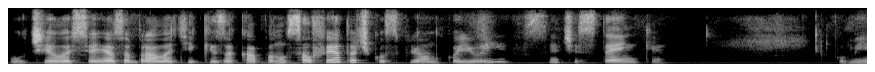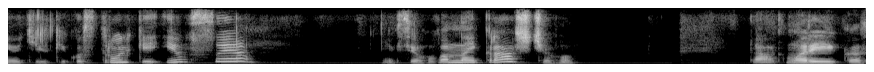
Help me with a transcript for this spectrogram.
Получилося, я забрала тільки закапану салфеточку з пленкою і все чистеньке. Помію тільки каструльки і все. І всього вам найкращого. Так, Марійка,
